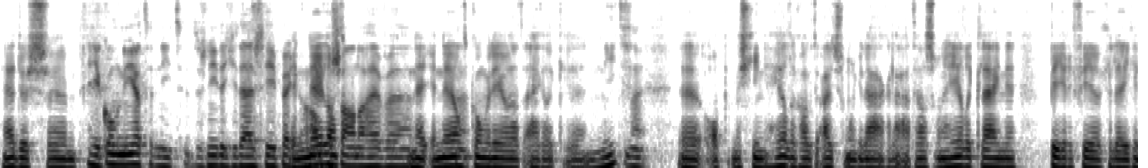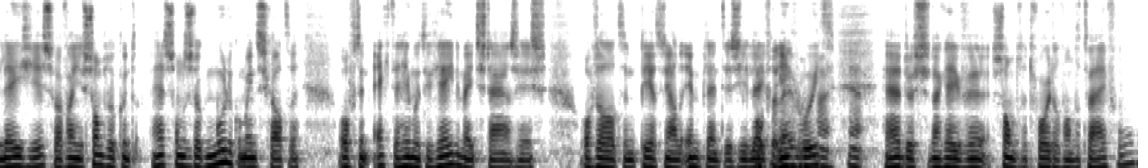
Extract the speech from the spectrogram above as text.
He, dus, um, en je combineert het niet. Het is niet dat je tijdens de HIPEC in Nederland nog hebben. Nee, in Nederland ja. combineren we dat eigenlijk uh, niet. Nee. Uh, op misschien hele grote uitzonderlijke dagen laten. Als er een hele kleine perifere gelegen lesie is, waarvan je soms ook kunt. He, soms is het ook moeilijk om in te schatten of het een echte hematogene metastase is, of dat het een peritoneale implant is die lever ingroeit. Ja, ja. dus dan geven we soms het voordeel van de twijfel.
